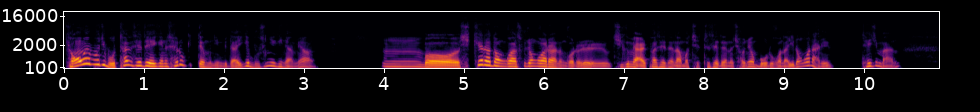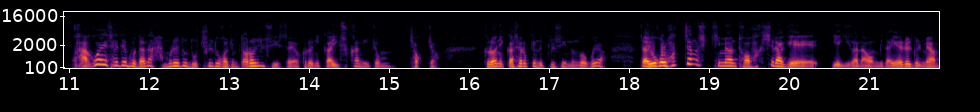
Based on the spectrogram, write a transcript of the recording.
경험해보지 못한 세대에게는 새롭기 때문입니다. 이게 무슨 얘기냐면, 음, 뭐, 식혜라던가 수정과라는 거를 지금의 알파 세대나 뭐 Z 세대는 전혀 모르거나 이런 건 아닐 테지만, 과거의 세대보다는 아무래도 노출도가 좀 떨어질 수 있어요. 그러니까 익숙함이 좀 적죠. 그러니까 새롭게 느낄 수 있는 거고요. 자, 요걸 확장시키면 더 확실하게 얘기가 나옵니다. 예를 들면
